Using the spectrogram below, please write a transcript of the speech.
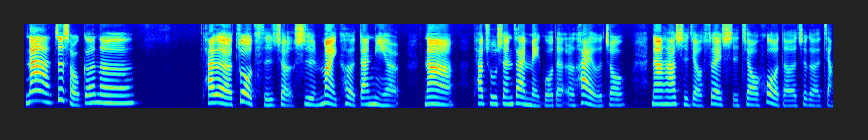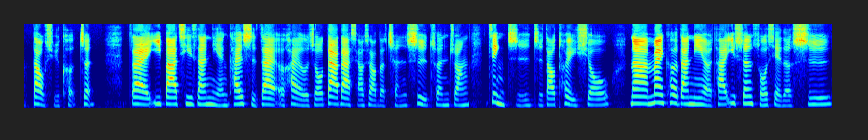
那这首歌呢？它的作词者是麦克丹尼尔。那他出生在美国的俄亥俄州。那他十九岁时就获得这个讲道许可证，在一八七三年开始在俄亥俄州大大小小的城市村庄尽职，直到退休。那麦克丹尼尔他一生所写的诗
